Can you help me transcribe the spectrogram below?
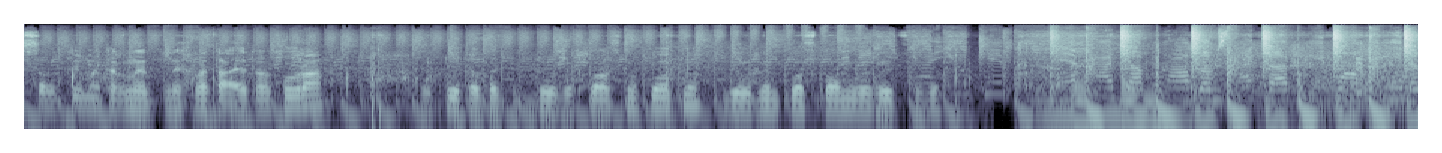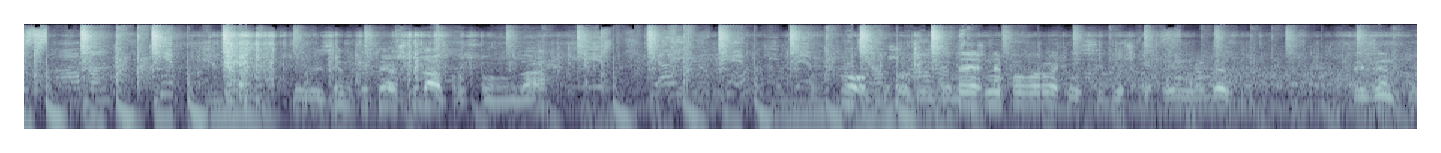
Сантиметр не, не вистачає того ковра. І тут так дуже класно плотно, де одним пластом лежить. Резинку ти аж туди просунув, да? keep tripping. Ну, кажу, резинку. Це ж не поворотні сідушки, то він робив резинку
